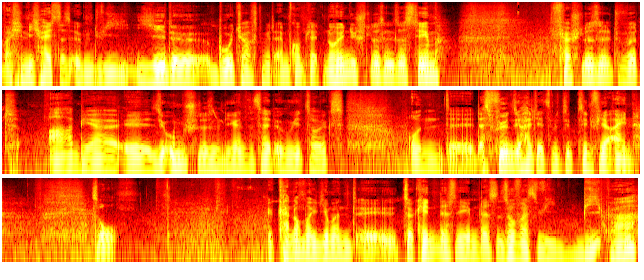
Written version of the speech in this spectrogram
wahrscheinlich heißt das irgendwie jede Botschaft mit einem komplett neuen Schlüsselsystem verschlüsselt wird, aber äh, sie umschlüsseln die ganze Zeit irgendwie Zeugs. Und äh, das führen sie halt jetzt mit 17.4 ein. So. Kann noch mal jemand äh, zur Kenntnis nehmen, dass sowas wie Beeper,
